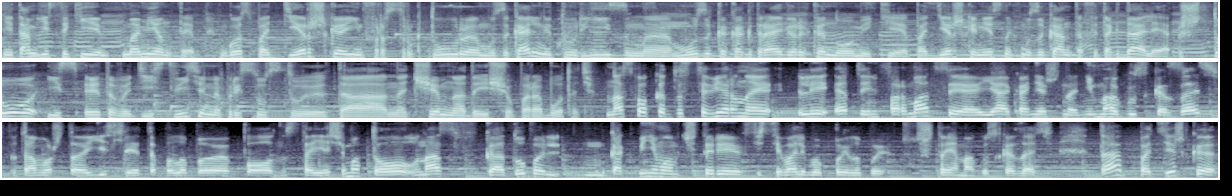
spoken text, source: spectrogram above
И там есть такие моменты. Господдержка, инфраструктура, музыкальный туризм, музыка как драйвер экономики, поддержка местных музыкантов и так далее. Что из этого действительно присутствует, а над чем надо еще поработать? Насколько достоверна ли эта информация, я, конечно, не могу сказать, потому что если это было бы по-настоящему, то у нас в году бы как минимум 4 фестиваля бы было бы, что я могу сказать. Да, поддержка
